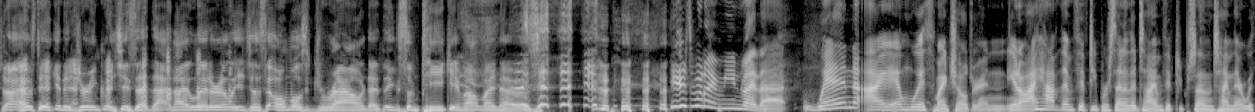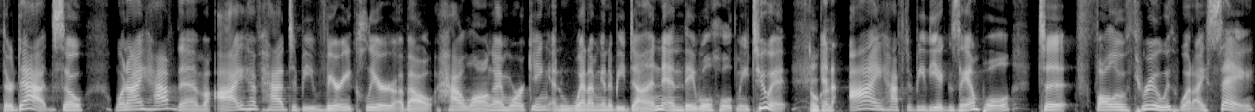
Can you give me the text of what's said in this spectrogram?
So I was taking a drink when she said that, and I literally just almost drowned. I think some tea came out my nose. Here's what I mean by that. When I am with my children, you know, I have them 50% of the time, 50% of the time they're with their dad. So when I have them, I have had to be very clear about how long I'm working and when I'm going to be done, and they will hold me to it. Okay. And I have to be the example to follow through with what I say.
